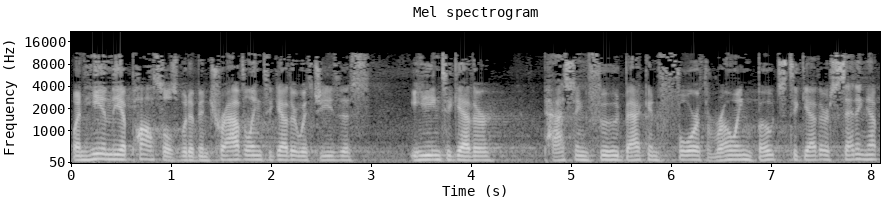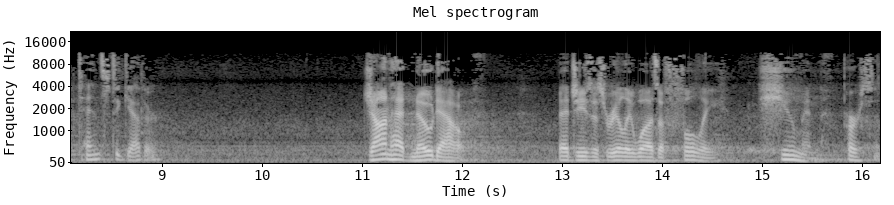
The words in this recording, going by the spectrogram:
when he and the apostles would have been traveling together with Jesus, eating together, passing food back and forth, rowing boats together, setting up tents together. John had no doubt that Jesus really was a fully human person.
